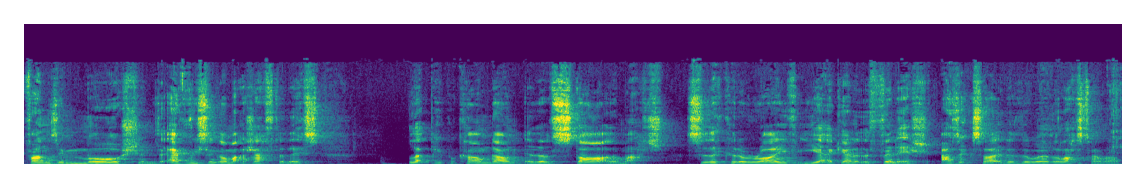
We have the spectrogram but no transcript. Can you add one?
fans' emotions. Every single match after this, let people calm down at the start of the match so they could arrive yet again at the finish as excited as they were the last time around.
